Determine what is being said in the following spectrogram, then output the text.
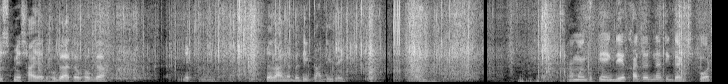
इसमें शायद होगा तो होगा એક મિનિટ પેલા આને બધી કાઢી લઈ આમાં તો ક્યાંય દેખાતો જ નથી ગાઈ કોટ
